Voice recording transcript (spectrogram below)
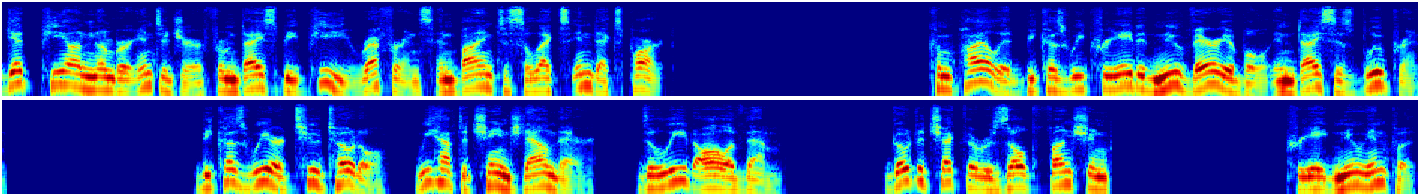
Get peon number integer from dice BP reference and bind to selects index part. Compile it because we created new variable in dice's blueprint. Because we are 2 total, we have to change down there. Delete all of them. Go to check the result function. Create new input.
